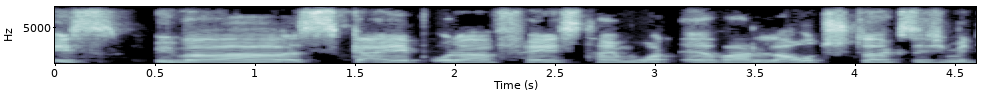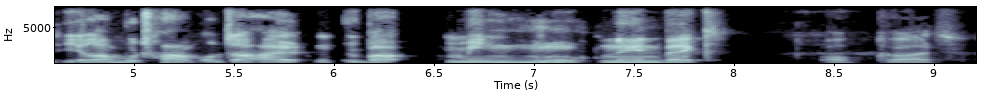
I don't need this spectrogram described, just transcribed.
ist über Skype oder FaceTime, whatever, lautstark sich mit ihrer Mutter am unterhalten, über Minuten hinweg. Oh Gott.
